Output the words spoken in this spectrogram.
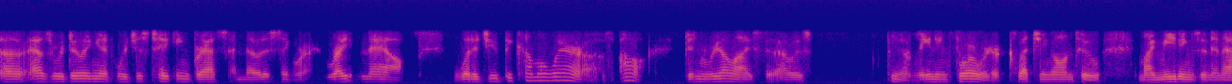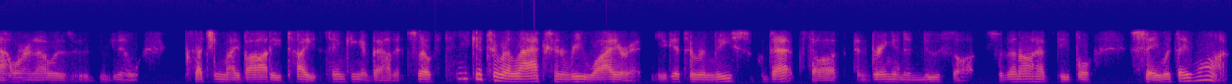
uh, as we're doing it, we're just taking breaths and noticing right, right now, what did you become aware of? Oh, didn't realize that I was you know leaning forward or clutching onto my meetings in an hour, and I was you know clutching my body tight thinking about it. So then you get to relax and rewire it. You get to release that thought and bring in a new thought. So then I'll have people say what they want.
